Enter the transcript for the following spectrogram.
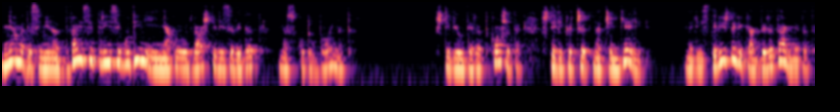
няма да се минат 20-30 години и някой от вас ще ви заведат на скотобойната. Ще ви удерат кожата, ще ви качат на ченгели. Нали сте виждали как дерат агнетата?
